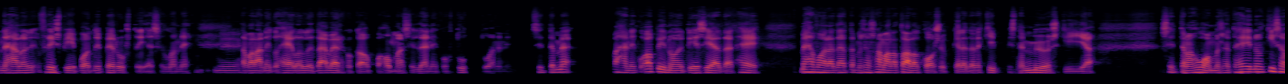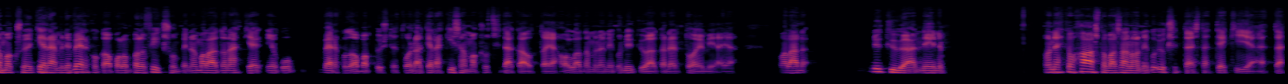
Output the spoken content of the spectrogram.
nehän oli frisbeepointin perustajia silloin, niin, niin. tavallaan niin kuin, heillä oli tämä verkkokauppahomma silleen niin kuin, tuttua, niin, sitten me vähän niin kuin apinoitiin sieltä, että hei, mehän voidaan tehdä tämmöisen samalla talkoosykkeellä tätä kippistä myöskin, ja sitten mä huomasin, että hei, no kisamaksujen kerääminen verkkokaupalla on paljon fiksumpi. No mä laitan äkkiä joku verkkokaupan pysty, että voidaan kerätä kisamaksut sitä kautta ja olla tämmöinen niin nykyaikainen toimija. Ja tavallaan nykyään niin on ehkä haastava sanoa niin kuin yksittäistä tekijää, että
